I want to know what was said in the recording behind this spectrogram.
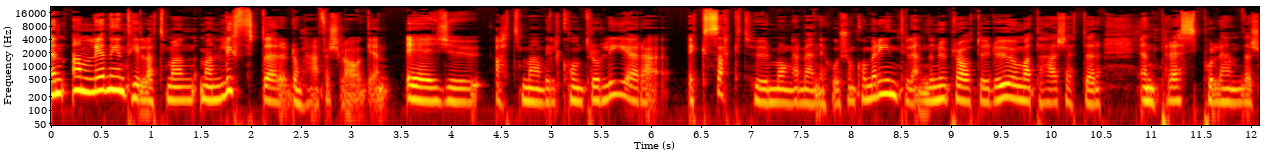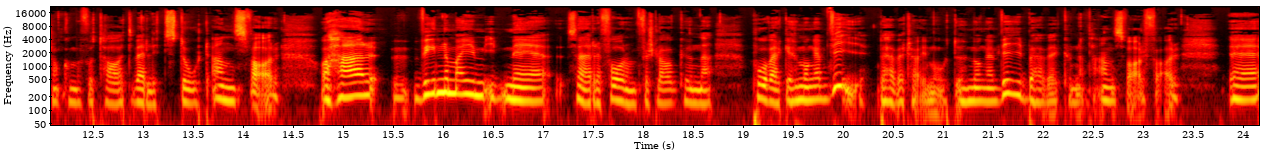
En anledning till att man, man lyfter de här förslagen är ju att man vill kontrollera exakt hur många människor som kommer in till länder. Nu pratar ju du om att det här sätter en press på länder som kommer få ta ett väldigt stort ansvar. Och här vill man ju med så här reformförslag kunna påverka hur många vi behöver ta emot och hur många vi behöver kunna ta ansvar för. Eh,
